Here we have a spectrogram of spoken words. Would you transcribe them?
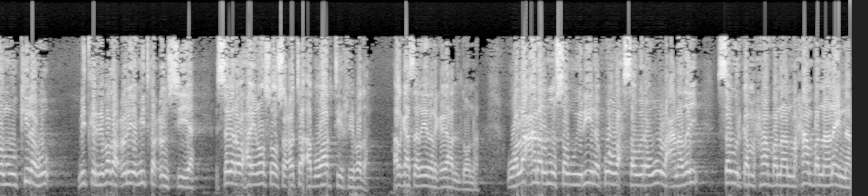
wa muukilahu midka ribada cuniya midka cunsiiya isagana waxaa inoo soo socota abwaabtii ribada. Halkaasaan iyadana kaga hadli doonaa. Wa lacana almusawiriina kuwa wax sawira wuu lacnaday sawirka maxaa bannaan maxaan bannaanaynna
